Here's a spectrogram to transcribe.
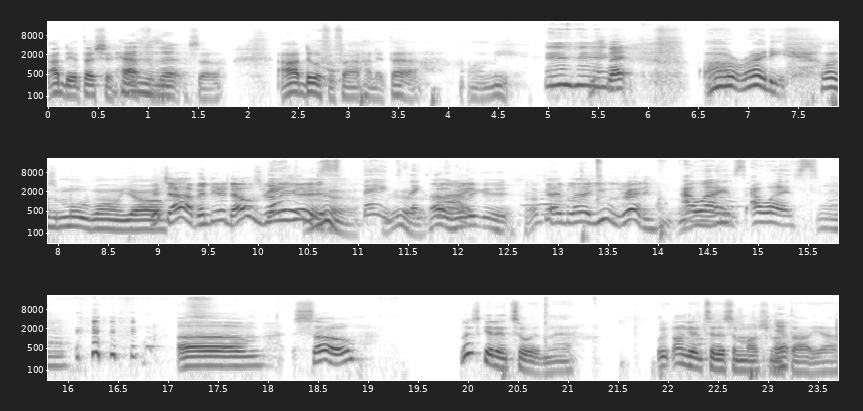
I did that shit half, That's what's up. so I'll do it for five hundred thousand on me. Mhm. Respect. Alrighty, let's move on, y'all. Good job, India. That was really Thanks. good. Yeah, Thanks. yeah. Thanks a That was really good. Okay, Blade, you was ready. I was. I was. Um, so let's get into it, man. We're gonna get into this emotional Yep. thought, y'all.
